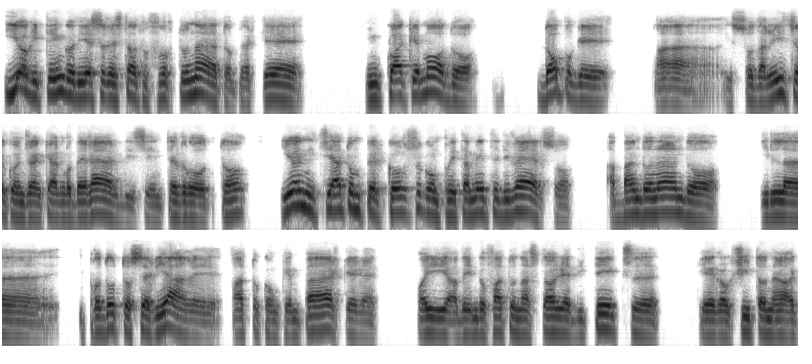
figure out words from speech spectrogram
io ritengo di essere stato fortunato perché in qualche modo, dopo che uh, il sodalizio con Giancarlo Berardi si è interrotto, io ho iniziato un percorso completamente diverso, abbandonando il, il prodotto seriale fatto con Ken Parker, poi avendo fatto una storia di Tex che era uscito nella,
